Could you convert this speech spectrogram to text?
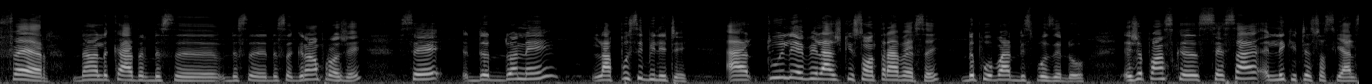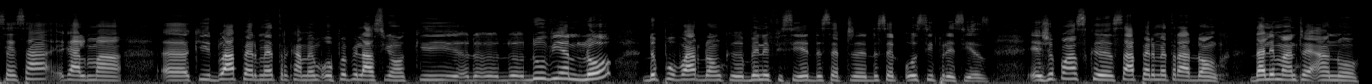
faire dans le cadre de ce, de ce, de ce grand projet, c'est de donner la possibilité à tous les villages qui sont traversés de pouvoir disposer d'eau. Et je pense que c'est ça l'équité sociale, c'est ça également euh, qui doit permettre quand même aux populations d'où vient l'eau de pouvoir donc bénéficier de cette, de cette eau si précieuse. Et je pense que ça permettra donc d'alimenter en eau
